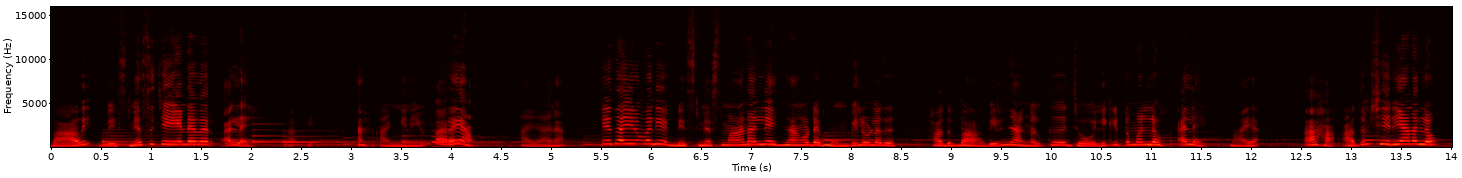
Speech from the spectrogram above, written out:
ഭാവി ബിസിനസ് ചെയ്യേണ്ടവർ അല്ലേ? അങ്ങനെയും പറയാം. അയാന ഏതായാലും വലിയ ബിസിനസ് അല്ലേ ഞങ്ങളുടെ മുമ്പിലുള്ളത്? അത് ഭാവിയിൽ ഞങ്ങൾക്ക് ജോലി കിട്ടുമല്ലോ അല്ലേ മായ? ആഹാ അതും ശരിയാണല്ലോ.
